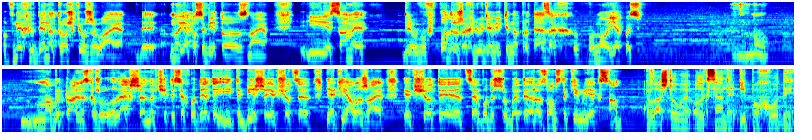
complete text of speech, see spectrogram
в них людина трошки вживає. Е, Ну я по собі то знаю. І саме в подорожах людям, які на протезах, воно якось ну. Мабуть, правильно скажу, легше навчитися ходити, і тим більше, якщо це як я вважаю, якщо ти це будеш робити разом з такими, як сам. Влаштовує Олександр і походи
